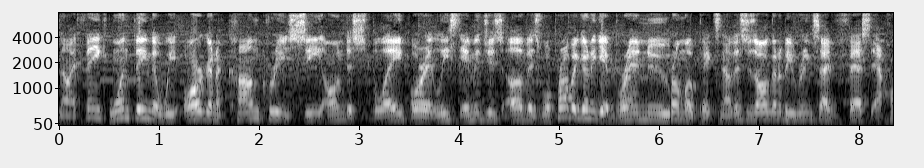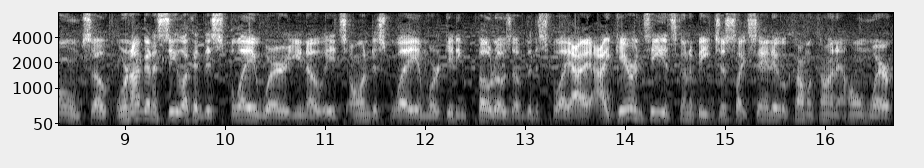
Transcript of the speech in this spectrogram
Now, I think one thing that we are going to concrete see on display, or at least images of, is we're probably going to get brand new promo pics. Now, this is all going to be Ringside Fest at home, so we're not going to see like a display where, you know, it's on display and we're getting photos of the display. I, I guarantee it's going to be just like San Diego Comic-Con at home where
